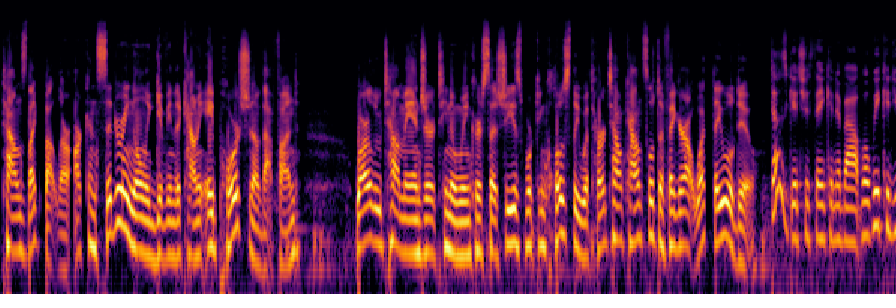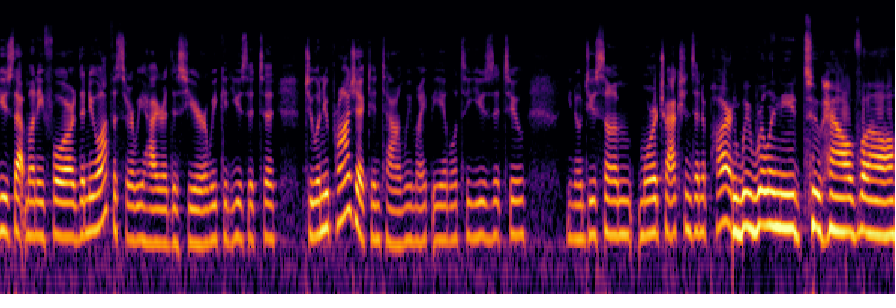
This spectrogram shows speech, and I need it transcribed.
Towns like Butler are considering only giving the county a portion of that fund. Waterloo Town Manager Tina Winker says she is working closely with her town council to figure out what they will do. It does get you thinking about, well, we could use that money for the new officer we hired this year. We could use it to do a new project in town. We might be able to use it to, you know, do some more attractions in a park. We really need to have uh,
